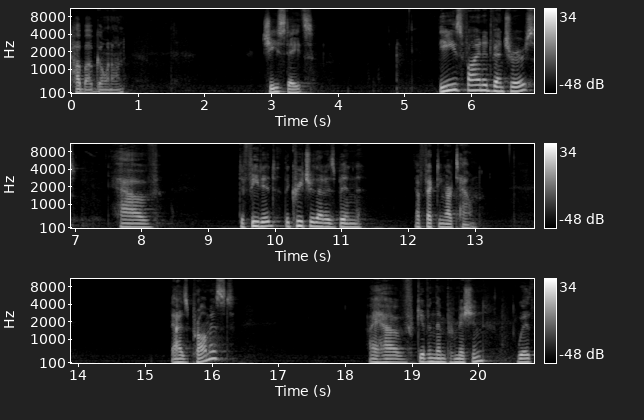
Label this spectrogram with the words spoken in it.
hubbub going on. She states, these fine adventurers have defeated the creature that has been affecting our town. As promised, I have given them permission with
